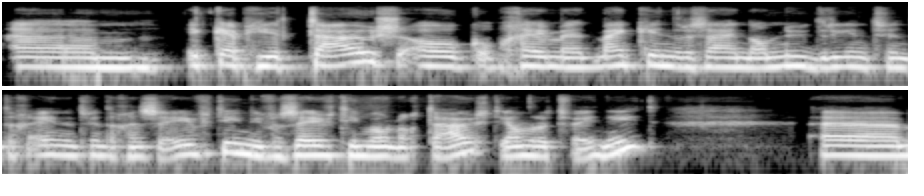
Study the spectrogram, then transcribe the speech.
Ehm, ik heb hier thuis ook op een gegeven moment, mijn kinderen zijn dan nu 23, 21 en 17. Die van 17 woont nog thuis, die andere twee niet. Ehm,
